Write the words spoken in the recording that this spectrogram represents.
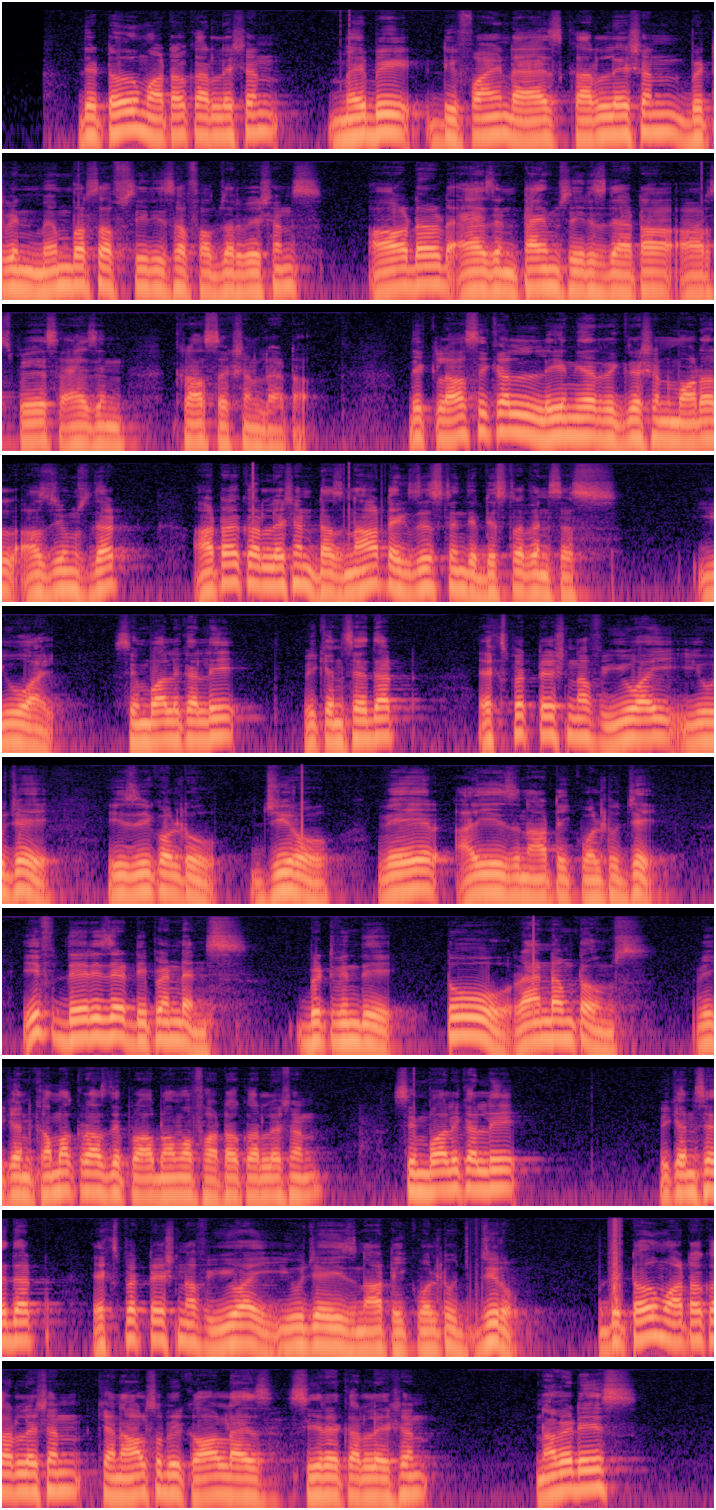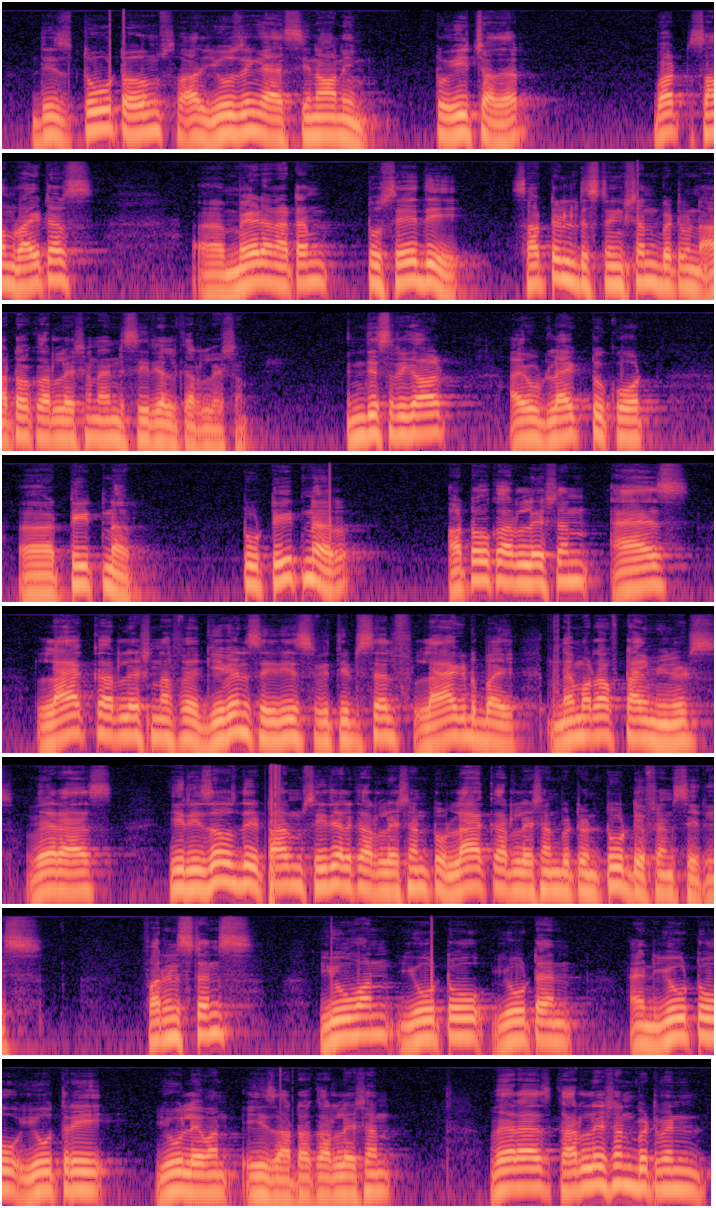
The term autocorrelation may be defined as correlation between members of series of observations ordered as in time series data or space as in cross sectional data. The classical linear regression model assumes that autocorrelation does not exist in the disturbances ui. Symbolically, we can say that expectation of ui uj is equal to 0 where i is not equal to j. If there is a dependence between the two random terms, we can come across the problem of autocorrelation. Symbolically, we can say that expectation of ui uj is not equal to 0. The term autocorrelation can also be called as serial correlation. Nowadays, these two terms are using as synonym to each other, but some writers uh, made an attempt to say the subtle distinction between autocorrelation and serial correlation. In this regard, I would like to quote uh. To Tintner, autocorrelation as lag correlation of a given series with itself lagged by number of time units, whereas he reserves the term serial correlation to lag correlation between two different series. For instance, U1, U2, U10 and U2, U3, U11 is autocorrelation, whereas correlation between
